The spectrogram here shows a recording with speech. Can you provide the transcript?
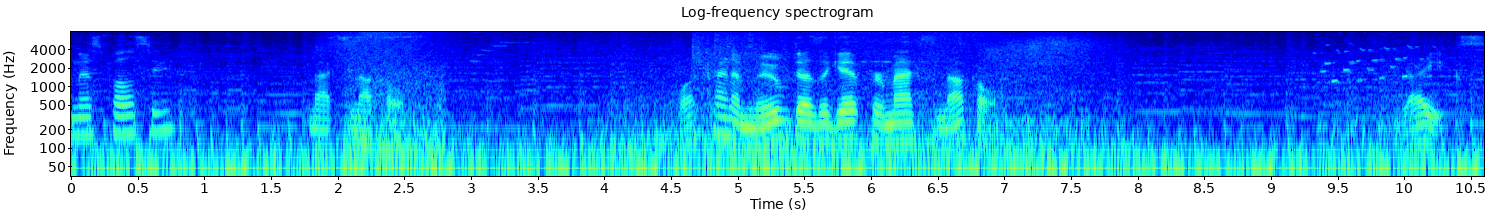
Is it weakness policy? Max Knuckle. What kind of move does it get for Max Knuckle? Yikes.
